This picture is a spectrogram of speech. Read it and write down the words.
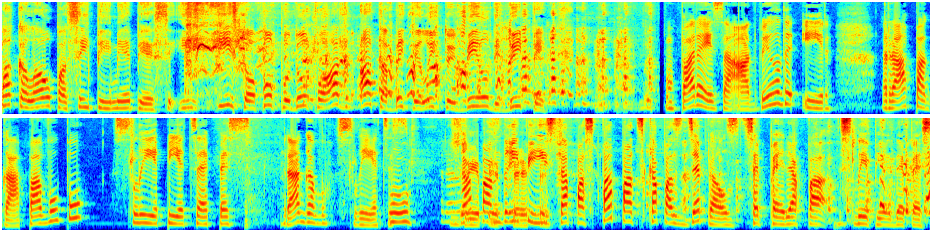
Pakalaupā sīpīm iepiesi īsto pupu dupu ad- atabiti litu bildi dipi. Un pareizā atbilde ir rapaga pavupu, sliepie cepes, ragavu slieces. Gapan dripīs tapas papats, kapas dzepels cepeļa pa sliepjēdepes.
